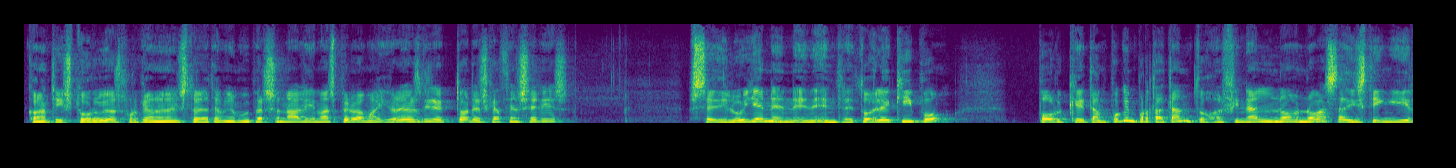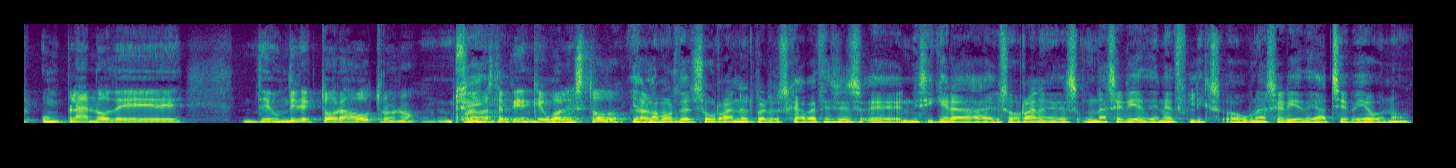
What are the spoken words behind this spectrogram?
con Antidisturbios porque era una historia también muy personal y demás, pero la mayoría de los directores que hacen series se diluyen en- en- entre todo el equipo porque tampoco importa tanto. Al final no, no vas a distinguir un plano de, de un director a otro, ¿no? Porque Sí. Además te piden que igual es todo. Y hablamos del showrunner, pero es que a veces es eh, ni siquiera el showrunner, es una serie de Netflix o una serie de HBO, ¿no?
